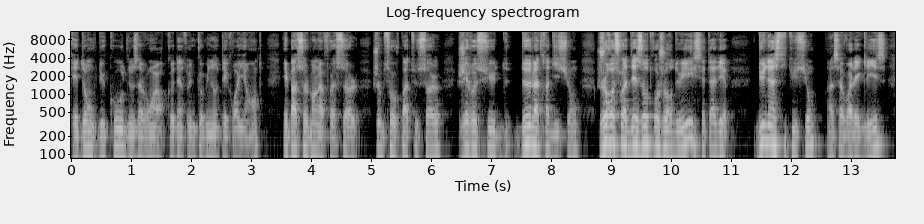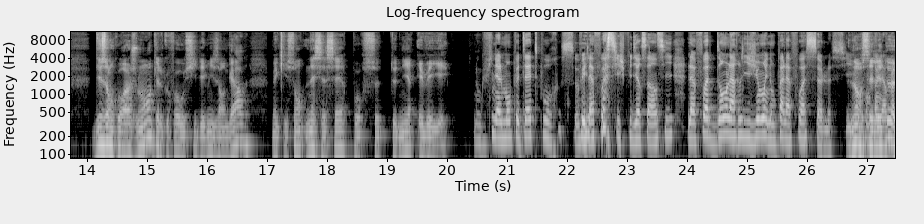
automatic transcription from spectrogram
Et donc, du coup, nous avons à reconnaître une communauté croyante, et pas seulement la foi seule. Je ne me sauve pas tout seul, j'ai reçu de, la tradition, je reçois des autres aujourd'hui, c'est-à-dire d'une institution, à savoir l'Église, des encouragements, quelquefois aussi des mises en garde, mais qui sont nécessaires pour se tenir éveillé. Donc finalement, peut-être pour sauver la foi, si je puis dire ça ainsi, la foi dans la religion et non pas la foi seule. non, c'est les deux.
